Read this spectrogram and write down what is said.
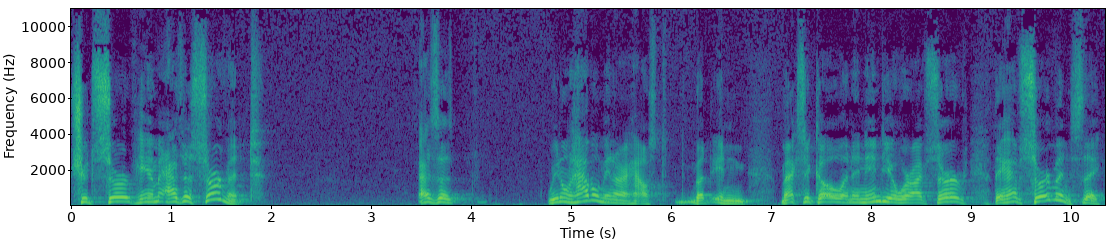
should serve him as a servant. As a we don't have them in our house, but in Mexico and in India where I've served, they have servants. They,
